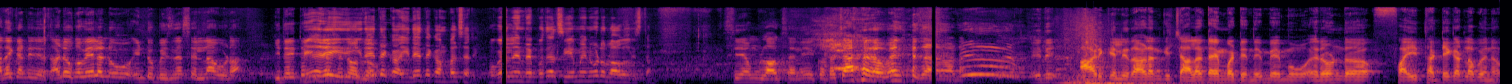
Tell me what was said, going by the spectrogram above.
అదే కంటిన్యూ చేస్తా. అంటే ఒకవేళ నువ్వు ఇంటూ బిజినెస్ వెళ్ళినా కూడా ఇదైతే ఇదైతే ఇదైతే కంపల్సరీ ఒకవేళ నేను రేపు సీఎం అయినా కూడా బ్లాగులు తీస్తాను సీఎం బ్లాగ్స్ అని కొత్త ఛానల్ ఓపెన్ చేశాను అనమాట ఇది. ఆడికెళ్ళి రావడానికి చాలా టైం పట్టింది. మేము అరౌండ్ ఫైవ్ థర్టీకి అట్లా పోయినాం.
